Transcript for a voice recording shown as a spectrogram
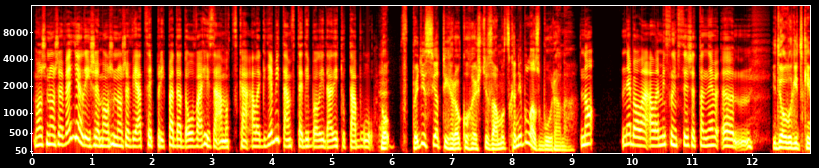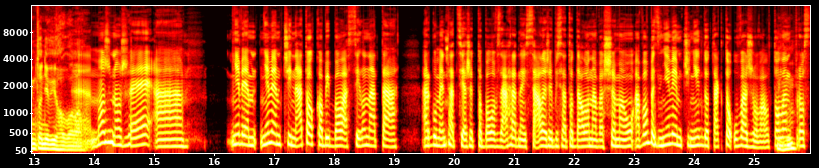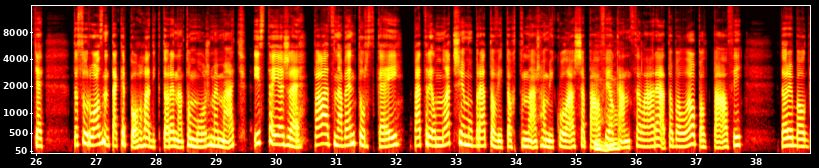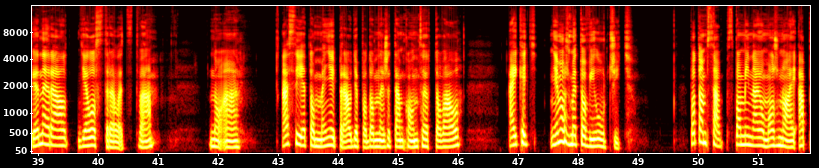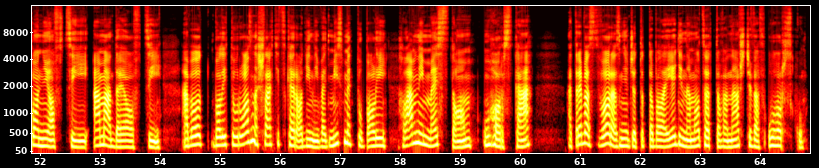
možno, že vedeli, že možno, že viacej prípada do úvahy zámocka, ale kde by tam vtedy boli dali tú tabulu? No, v 50 rokoch ešte Zámocka nebola zbúraná. No, nebola, ale myslím si, že to ne, um, Ideologicky im to nevyhovovalo. e, možno, že a neviem, neviem, či natoľko by bola silná tá argumentácia, že to bolo v záhradnej sále, že by sa to dalo na VŠMU a vôbec neviem, či niekto takto uvažoval. To len Mhm. proste, to sú rôzne také pohľady, ktoré na to môžeme mať. Isté je, že palác na Ventúrskej patril mladšiemu bratovi tohto nášho Mikuláša Palfiho Mhm. kancelára a to bol Leopold Palfi, ktorý bol generál delostrelectva. No a asi je to menej pravdepodobné, že tam koncertoval, aj keď nemôžeme to vylúčiť. Potom sa spomínajú možno aj Aponiovci, Amadeovci a bol, boli tu rôzne šlachtické rodiny, veď my sme tu boli hlavným mestom Uhorska a treba zdôrazniť, že toto bola jediná Mozartová návšteva v Uhorsku.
